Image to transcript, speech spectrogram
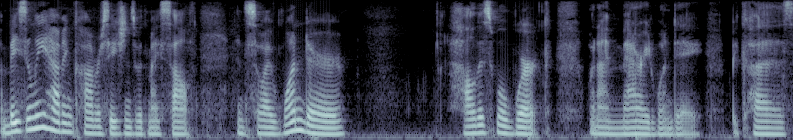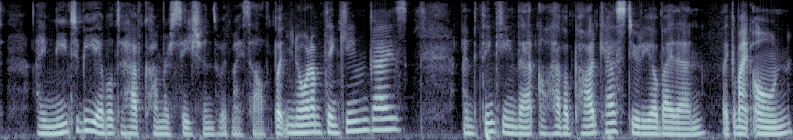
I'm basically having conversations with myself. And so I wonder how this will work when I'm married one day because I need to be able to have conversations with myself. But you know what I'm thinking, guys? I'm thinking that I'll have a podcast studio by then, like my own.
